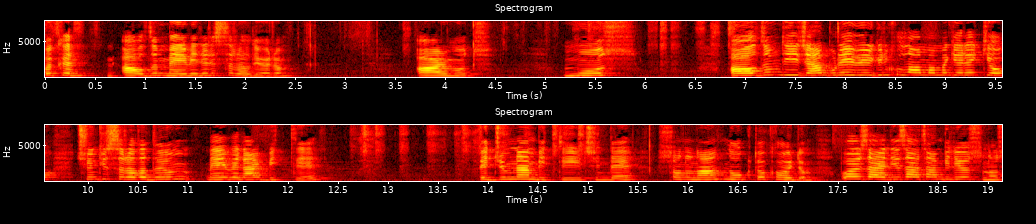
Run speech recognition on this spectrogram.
bakın aldığım meyveleri sıralıyorum. Armut muz. Aldım diyeceğim buraya virgül kullanmama gerek yok. Çünkü sıraladığım meyveler bitti. Ve cümlem bittiği için de sonuna nokta koydum. Bu özelliği zaten biliyorsunuz.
